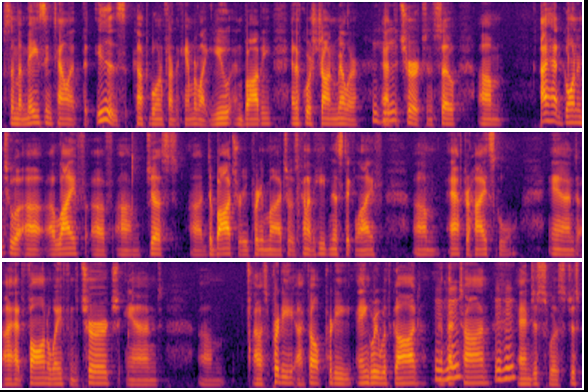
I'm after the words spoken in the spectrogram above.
some amazing talent that is comfortable in front of the camera, like you and Bobbye, and of course John Miller at the church. And so um, I had gone into a, a life of um, just uh, debauchery, pretty much. It was kind of a hedonistic life um, after high school, and I had fallen away from the church, and um, I was pretty. I felt pretty angry with God at that time, and just was just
